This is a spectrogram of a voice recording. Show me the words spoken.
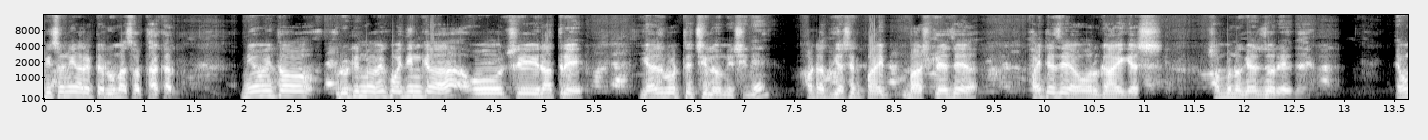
পিছনে আর একটা রুম আছে থাকার। নিয়মিত রুটিন ভাবে ওই দিনকা ও সেই রাত্রে গ্যাস ভরতে ছিল মেশিনে হঠাৎ গ্যাসের পাইপ বাস পেয়ে যায় ফাইটে যায় ওর গায়ে গ্যাস, সম্পূর্ণ গ্যাস জড়িয়ে যায় এবং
